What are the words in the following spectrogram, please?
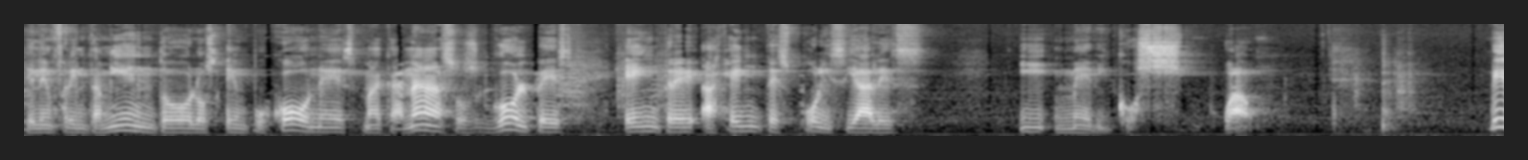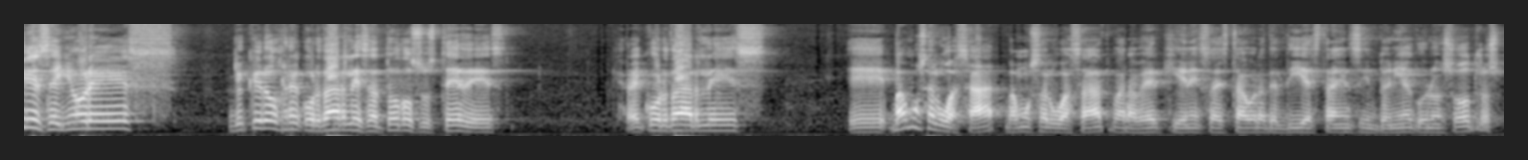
el enfrentamiento, los empujones, macanazos, golpes entre agentes policiales y médicos. ¡Wow! Miren, señores, yo quiero recordarles a todos ustedes, recordarles, eh, vamos al WhatsApp, vamos al WhatsApp para ver quiénes a esta hora del día están en sintonía con nosotros.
